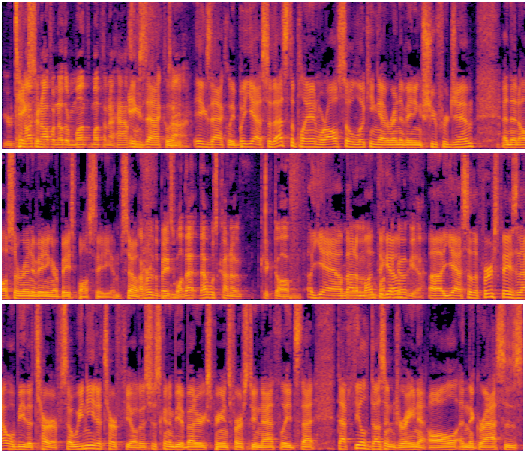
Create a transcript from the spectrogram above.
You're takes knocking some- off another month, month and a half. of Exactly. time. Exactly. But yeah, so that's the plan. We're also looking at renovating Shuford Gym and then also renovating our baseball stadium. So I heard the baseball that that was kind of kicked off. Uh, yeah, about a uh, month, ago. Yeah. uh, yeah. So the first phase of that will be the turf. So we need a turf field. It's just going to be a better experience for our student athletes. That that field doesn't drain at all, and the grass is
